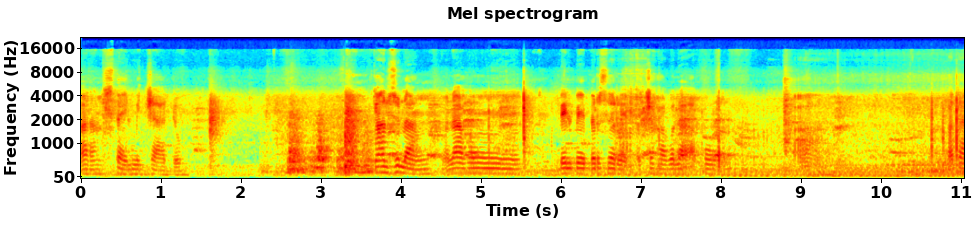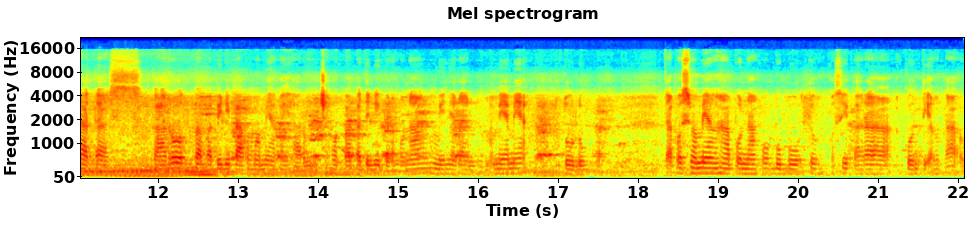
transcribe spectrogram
Parang style mechado. Kaso lang, wala akong bell pepper sa rep at saka wala akong ah, patatas, carrot. Papabili pa ako mamaya kay Harold at saka magpapadeliver ako ng mineral. Mamaya maya, tutulog pa. Tapos mamayang hapon na ako buboto kasi para konti ang tao.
